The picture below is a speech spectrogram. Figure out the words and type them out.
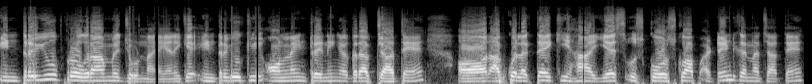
इंटरव्यू प्रोग्राम में जुड़ना है, यानी कि इंटरव्यू की ऑनलाइन ट्रेनिंग अगर आप चाहते हैं, और आपको लगता है कि हाँ यस उस कोर्स को आप अटेंड करना चाहते हैं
